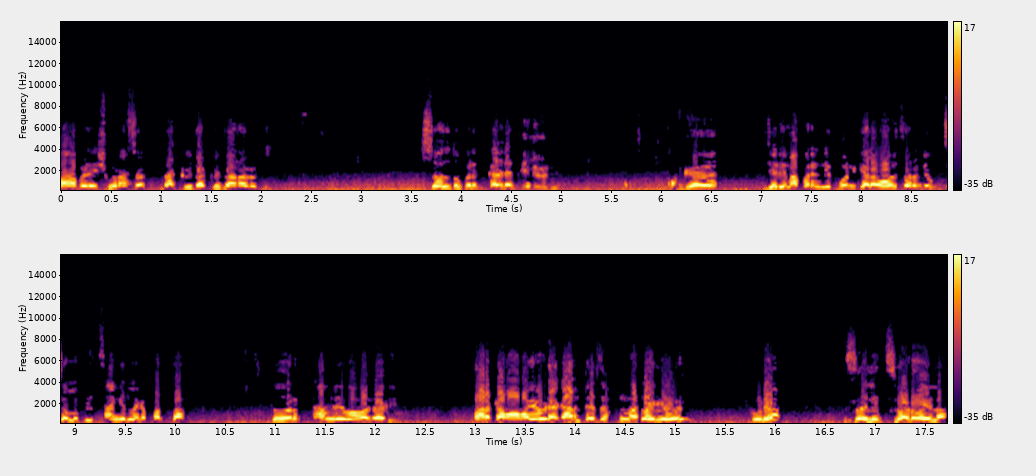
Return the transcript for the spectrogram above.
महाबळेश्वर असं दाखवी दाखवी जाणार होती. सहल तोपर्यंत करड्यात गेली होती. मग जेडी फोन केला ओळ सरांनी उचलला ते सांगितलं का पत्ता? तर थांबली बाबा गाडी. बारका मामा एवढ्या गारट्याचा मला घेऊन कुठं सहलीत सोडवायला.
